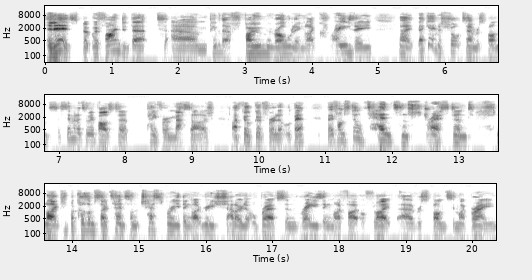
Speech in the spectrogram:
It is, but we're finding that um, people that are foam rolling like crazy like they're getting a short term response, similar to if I was to pay for a massage. I feel good for a little bit, but if I'm still tense and stressed and like because I'm so tense, I'm chest breathing like really shallow little breaths and raising my fight or flight uh, response in my brain,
